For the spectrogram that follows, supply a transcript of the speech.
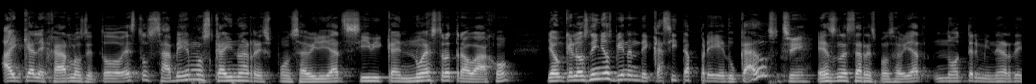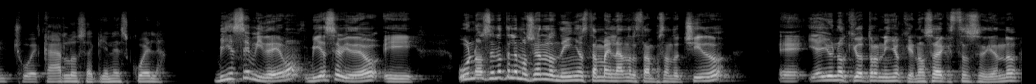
hay que alejarlos de todo esto, sabemos que hay una responsabilidad cívica en nuestro trabajo y aunque los niños vienen de casita preeducados, Sí. es nuestra responsabilidad no terminar de enchuecarlos aquí en la escuela. Vi ese video, vi ese video y uno se nota la emoción en los niños, están bailando, lo están pasando chido. eh, y hay uno que otro niño que no sabe qué está sucediendo.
